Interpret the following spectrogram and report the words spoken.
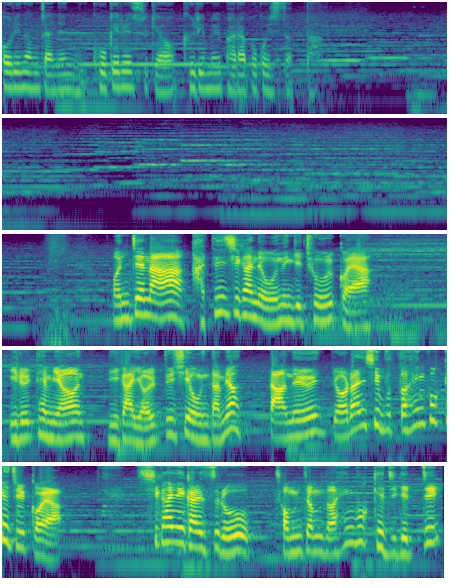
어린 왕자는 고개를 숙여 그림을 바라보고 있었다. 언제나 같은 시간에 오는 게 좋을 거야. 이를테면 네가 12시에 온다면 나는 11시부터 행복해질 거야. 시간이 갈수록 점점 더 행복해지겠지?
